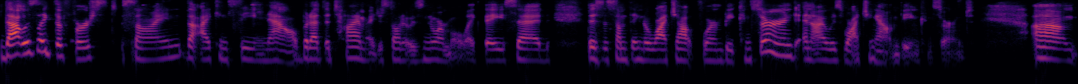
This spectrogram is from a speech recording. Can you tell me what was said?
that was like the first sign that I can see now. But at the time, I just thought it was normal. Like they said, this is something to watch out for and be concerned. And I was watching out and being concerned. Um,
